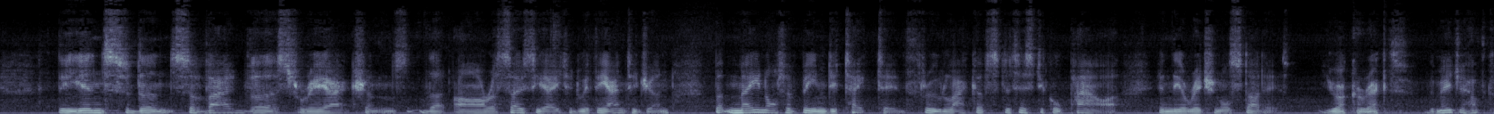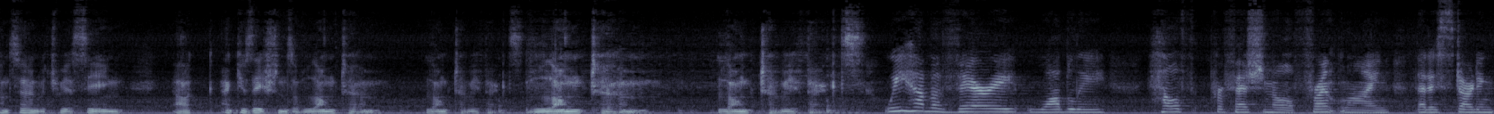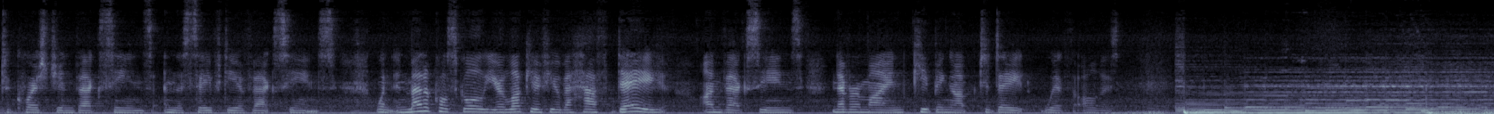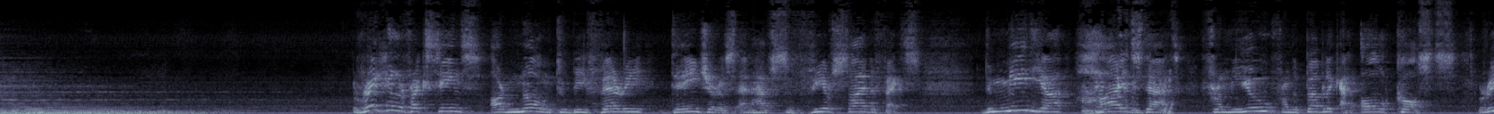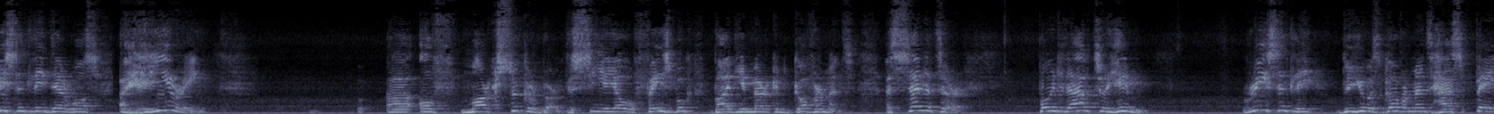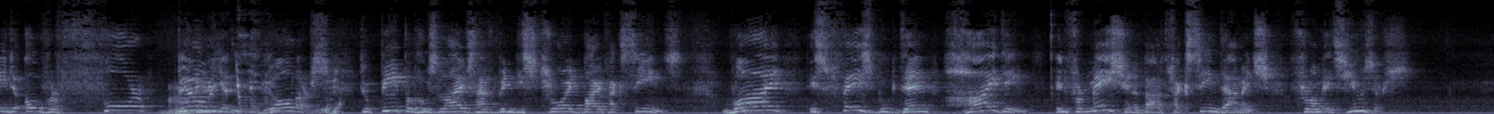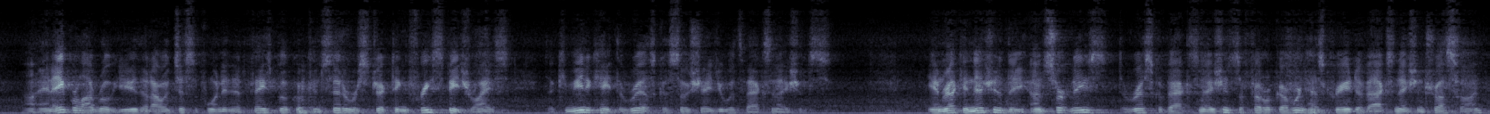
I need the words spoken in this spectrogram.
the incidence of adverse reactions that are associated with the antigen but may not have been detected through lack of statistical power in the original studies. You are correct. The major health concern which we are seeing are accusations of long-term long-term effects. Long-term long-term effects. We have a very wobbly health professional frontline that is starting to question vaccines and the safety of vaccines. When in medical school, you're lucky if you have a half day on vaccines, never mind keeping up to date with all this. Regular vaccines are known to be very dangerous and have severe side effects. The media hides that from you, from the public, at all costs. Recently, there was a hearing uh, of Mark Zuckerberg, the CEO of Facebook, by the American government. A senator pointed out to him Recently, the US government has paid over $4 billion to people whose lives have been destroyed by vaccines. Why is Facebook then hiding information about vaccine damage from its users? Uh, in April, I wrote you that I was disappointed that Facebook would consider restricting free speech rights to communicate the risk associated with vaccinations. In recognition of the uncertainties, the risk of vaccinations, the federal government has created a vaccination trust fund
